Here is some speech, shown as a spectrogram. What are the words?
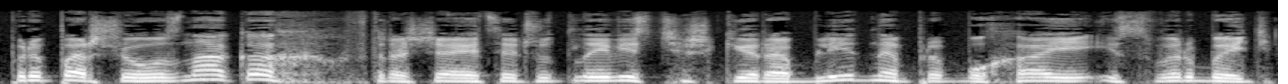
При перших ознаках втрачається чутливість, шкіра блідне, припухає і свербить.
